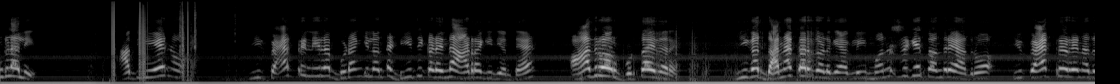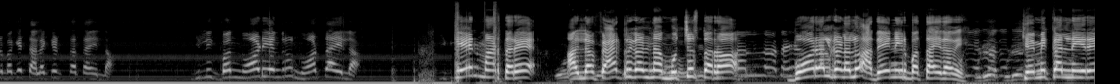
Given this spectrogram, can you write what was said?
ತಿಂಗಳಲ್ಲಿ. ಅದು ಏನು? ಈ ಫ್ಯಾಕ್ಟ್ರಿ ನೀರ ಬಿಡಂಗಿಲ್ಲ ಅಂತ ಡಿ ಸಿ ಕಡೆಯಿಂದ ಆರ್ಡರ್ ಆಗಿದೆಯಂತೆ. ಆದ್ರೂ ಅವ್ರು ಬಿಡ್ತಾ ಇದ್ದಾರೆ. ಈಗ ದನಕರುಗಳಿಗೆ ಆಗ್ಲಿ, ಮನುಷ್ಯರಿಗೆ ತೊಂದರೆ ಆದ್ರೂ ಈ ಫ್ಯಾಕ್ಟ್ರಿ ಏನಾದ್ರ ಬಗ್ಗೆ ತಲೆ ಕೆಡ್ಸ್ಕೊತಾ ಇಲ್ಲ. ಇಲ್ಲಿಗೆ ಬಂದು ನೋಡಿ ಅಂದ್ರು ನೋಡ್ತಾ ಇಲ್ಲ. ಏನ್ ಮಾಡ್ತಾರೆ? ಅಲ್ಲ ಫ್ಯಾಕ್ಟ್ರಿಗಳನ್ನ ಮುಚ್ಚಿಸ್ತಾರೋ? ಬೋರಲ್ಗಳಲ್ಲೂ ಅದೇ ನೀರ್ ಬರ್ತಾ ಇದಾವೆ. ಕೆಮಿಕಲ್ ನೀರೇ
